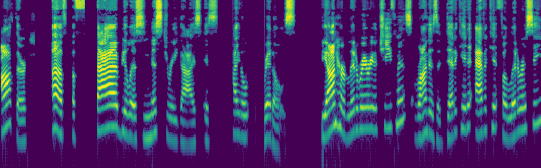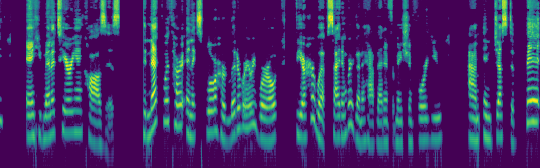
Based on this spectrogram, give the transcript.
author of a fabulous mystery, guys. It's titled Riddles. Beyond her literary achievements, Rhonda is a dedicated advocate for literacy and humanitarian causes. Connect with her and explore her literary world via her website, and we're going to have that information for you um, in just a bit.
